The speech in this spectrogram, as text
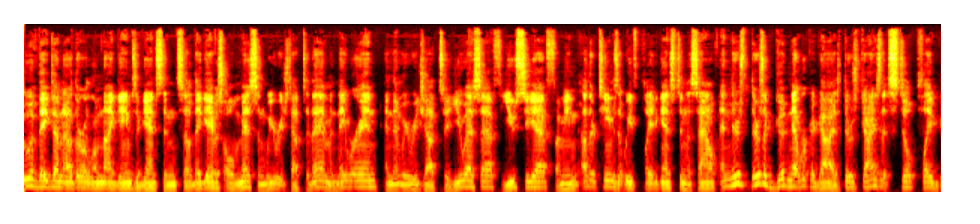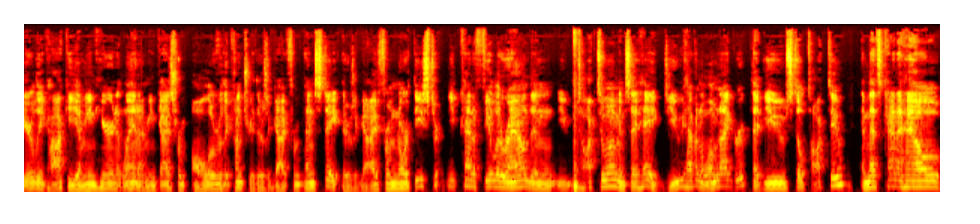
Who have they done other alumni games against? And so they gave us Ole Miss, and we reached out to them, and they were in. And then we reach out to USF, UCF. I mean, other teams that we've played against in the South. And there's there's a good network of guys. There's guys that still play beer league hockey. I mean, here in Atlanta. I mean, guys from all over the country. There's a guy from Penn State. There's a guy from Northeastern. You kind of feel it around, and you talk to them and say, "Hey, do you have an alumni group that you still talk to?" And that's kind of how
